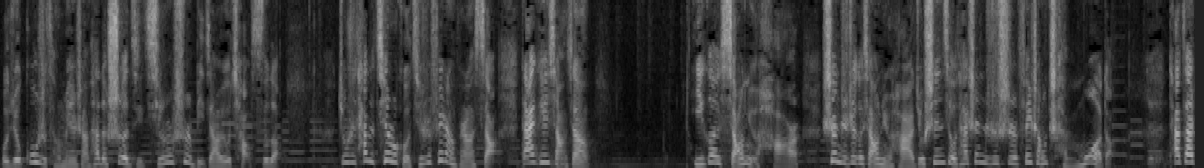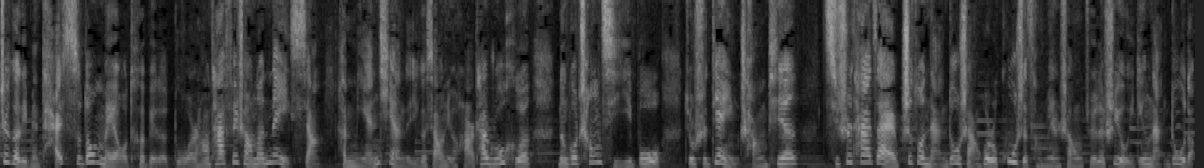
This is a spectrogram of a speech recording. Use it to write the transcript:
我觉得故事层面上，它的设计其实是比较有巧思的，就是它的切入口其实非常非常小，大家可以想象。一个小女孩，甚至这个小女孩就深秀，她甚至是非常沉默的。对，她在这个里面台词都没有特别的多，然后她非常的内向，很腼腆的一个小女孩。她如何能够撑起一部就是电影长篇？其实她在制作难度上或者故事层面上，我觉得是有一定难度的。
